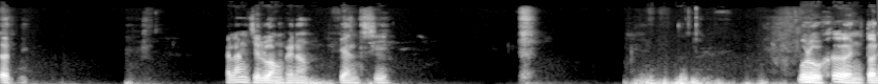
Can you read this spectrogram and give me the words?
ต้นนี้กำลังจะล่วงพี่น้องเปลี่ยนสีบรูเขาเอิญต้น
